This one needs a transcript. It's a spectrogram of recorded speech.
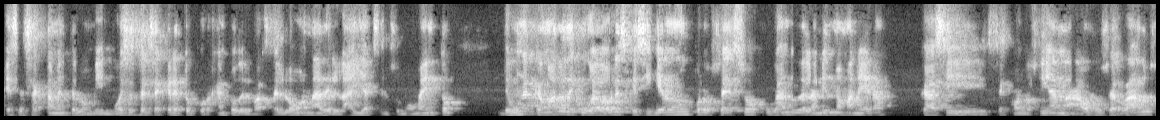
es exactamente lo mismo. Ese es el secreto, por ejemplo, del Barcelona, del Ajax en su momento, de una camada de jugadores que siguieron un proceso jugando de la misma manera, casi se conocían a ojos cerrados.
